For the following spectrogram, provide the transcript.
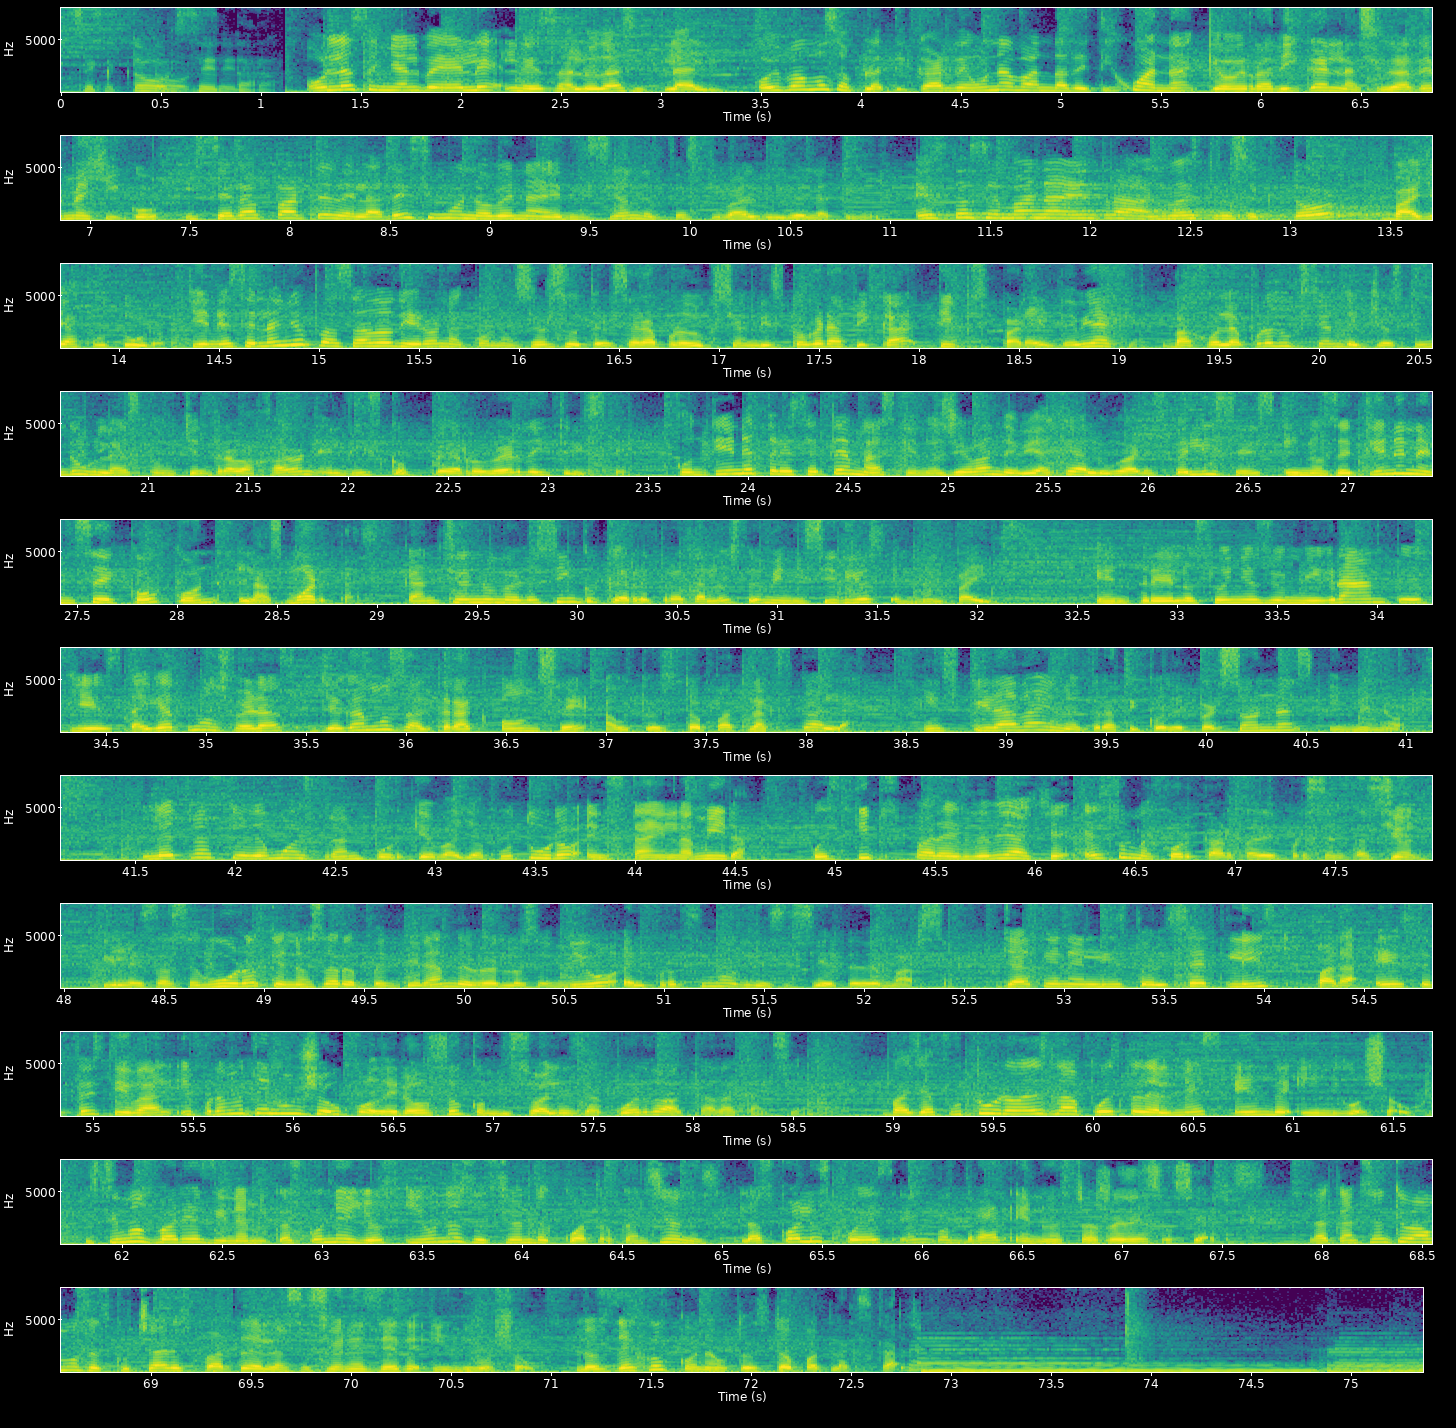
Sector Z. Hola señal BL, les saluda Citlali. Hoy vamos a platicar de una banda de Tijuana que hoy radica en la Ciudad de México y será parte de la 19 edición del Festival Vive Latino. Esta semana entra a nuestro sector Vaya Futuro, quienes el año pasado dieron a conocer su tercera producción discográfica, Tips para ir de viaje, bajo la producción de Justin Douglas, con quien trabajaron el disco Perro Verde y Triste. Contiene 13 temas que nos llevan de viaje a lugares felices y nos detienen en seco con Las Muertas, canción número 5 que retrata los feminicidios en el país. Entre los sueños de un migrante, fiesta y atmósferas, llegamos al track 11, Autostop a Tlaxcala, inspirada en el tráfico de personas y menores. Letras que demuestran por qué Vaya Futuro está en la mira, pues Tips para ir de viaje es su mejor carta de presentación y les aseguro que no se arrepentirán de verlos en vivo el próximo 17 de marzo. Ya tienen listo el set list para este festival y prometen un show poderoso con visuales de acuerdo a cada canción. Vaya Futuro es la apuesta del mes en The Indigo Show. Hicimos varias dinámicas con ellos y una sesión de cuatro canciones, las cuales puedes encontrar en nuestras redes sociales. La canción que vamos a escuchar es parte de las sesiones de The Indigo Show. Los dejo con Autostop a Tlaxcala.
